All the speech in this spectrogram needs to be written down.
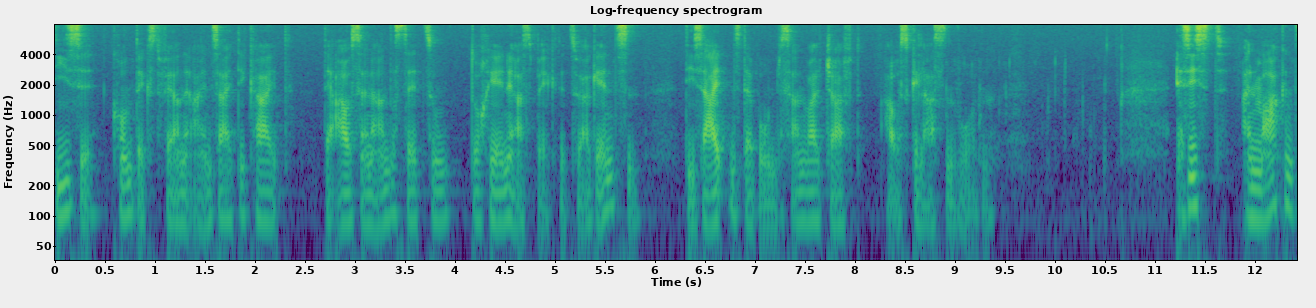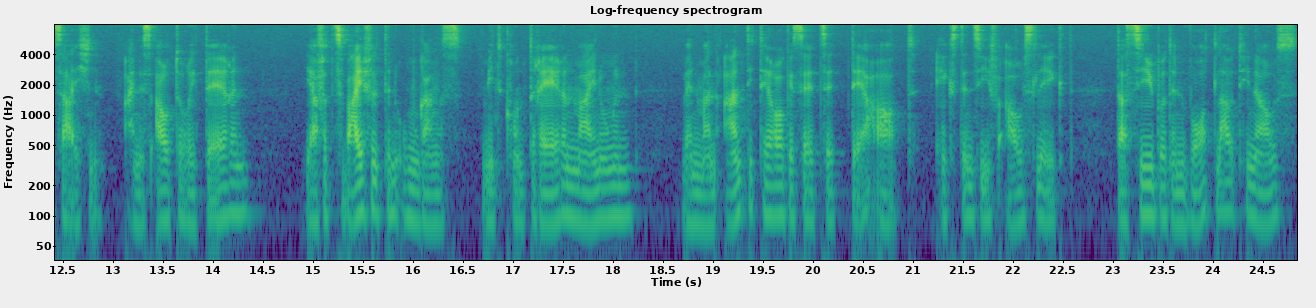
diese kontextferne Einseitigkeit der Auseinandersetzung durch jene Aspekte zu ergänzen, die seitens der Bundesanwaltschaft ausgelassen wurden. Es ist ein Markenzeichen eines autoritären, ja verzweifelten Umgangs mit konträren Meinungen, wenn man Antiterrorgesetze derart extensiv auslegt, dass sie über den Wortlaut hinaus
